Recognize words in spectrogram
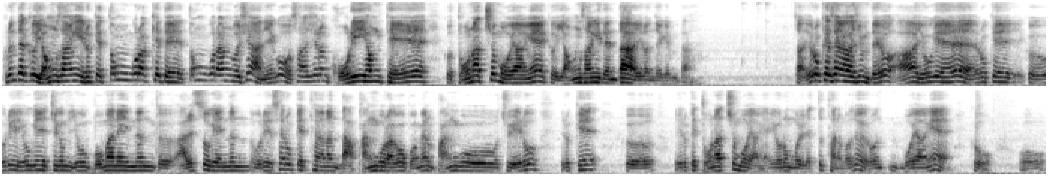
그런데 그 영상이 이렇게 동그랗게 돼, 동그란 것이 아니고 사실은 고리 형태의 그 도나츠 모양의 그 영상이 된다. 이런 얘기입니다. 자, 이렇게 생각하시면 돼요. 아, 요게, 이렇게, 그, 우리, 요게 지금 요 몸 안에 있는 그 알 속에 있는 우리 새롭게 태어난 나, 방고라고 보면 방고 주위로 이렇게, 그, 이렇게 도나츠 모양의, 요런 걸 뜻하는 거죠. 요런 모양의 그, 어,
